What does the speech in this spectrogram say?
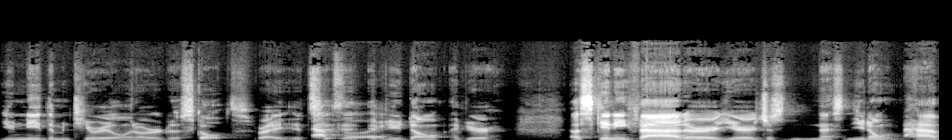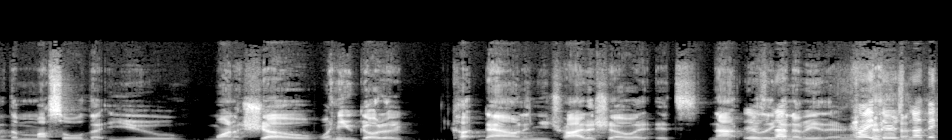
you need the material in order to sculpt, right? It's Absolutely. if you don't if you're a skinny fat or you're just you don't have the muscle that you want to show when you go to cut down and you try to show it, it's not There's really going to be there. right there's nothing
